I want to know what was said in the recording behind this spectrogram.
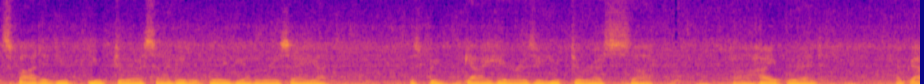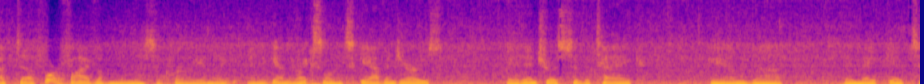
spotted Eupterus, and I be- believe the other is a, uh, this big guy here is a Eupterus uh, uh, hybrid. I've got uh, four or five of them in this aquarium, and, and again, they're excellent scavengers. They add interest to the tank, and uh, they make it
